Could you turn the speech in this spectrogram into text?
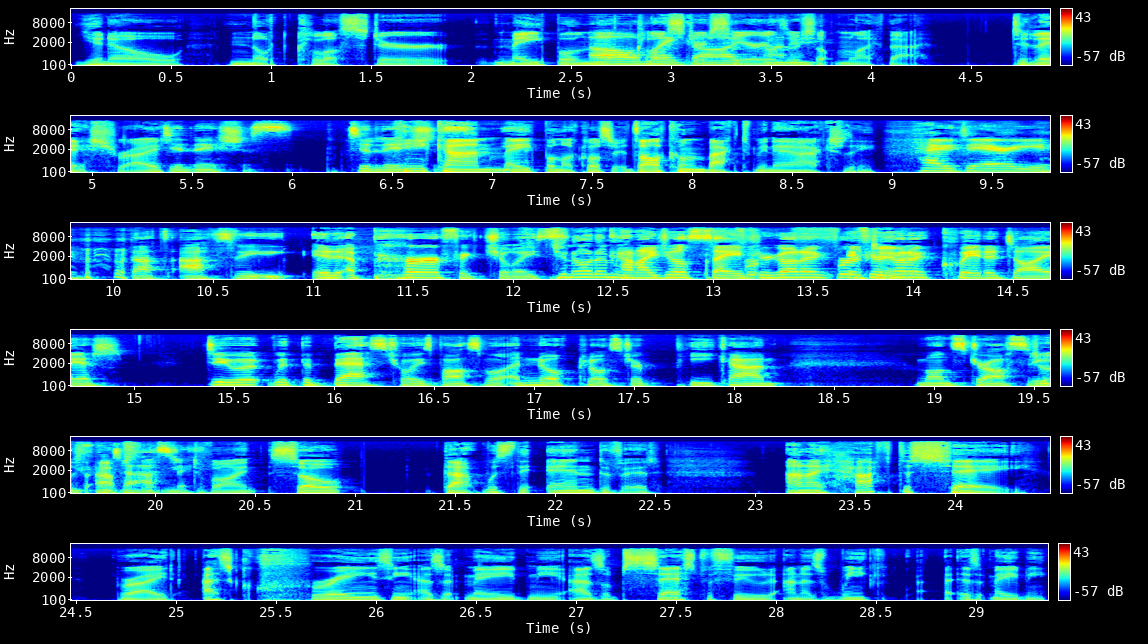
you know, nut cluster, maple nut Oh cluster God, cereals or something like that. Delish, right? Delicious. Delicious. Pecan, maple nut cluster. It's all coming back to me now, actually. How dare you? That's absolutely a perfect choice. You know what I mean? Can I just say, if you're gonna if you're dinner. gonna quit a diet, do it with the best choice possible. A nut cluster pecan monstrosity, just absolutely divine. So that was the end of it. And I have to say, right, as crazy as it made me, as obsessed with food and as weak as it made me,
